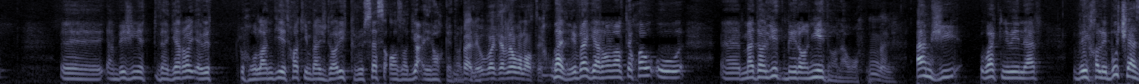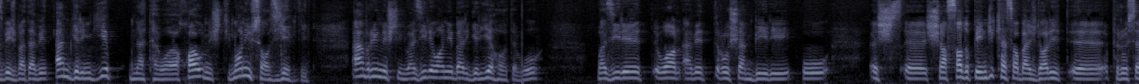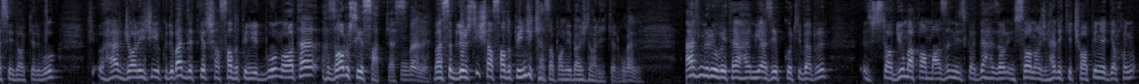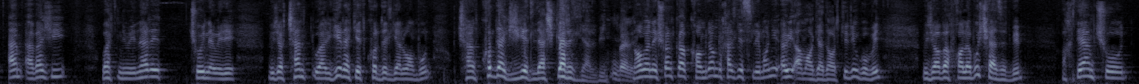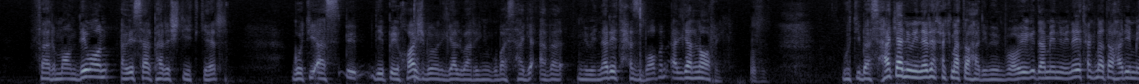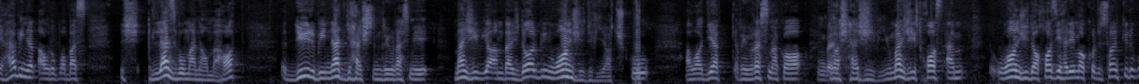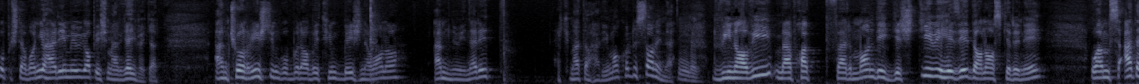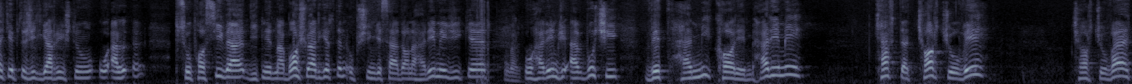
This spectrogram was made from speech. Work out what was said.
ام بیجینت وگرای اوید هلندی هاتیم بجداری پروسس آزادی عراق داد بله و وگرنه ولاتی خو بله و مدالیت میرانی دانه و بله. ام جی وک نوینر وی خاله بوچی از بیش بتوید؟ ام گرینگی نتوا خو و نشتیمانی و سازی بدین. ام ری نشتین وزیر وانی برگریه هاته و وزیر وان اوید روشنبیری و ش- اه، 650 کسا بجداری پروسس ادا کرده بو. هر جاری چی کدو بعد لت کرد 650 بو مواتا 1300 کس. بله. بس بدرستی 650 کسا پانی بجداری کرده بو. بله. اف مروته همی از ایب کرتی ببر استادیوم مقام مازن نیز که ده هزار انسان آجی هر کی چارپین گل خونی ام اوجی وقت نوینر چوی نویری. وجا چند ورگی رکت کرد گلوان بون چند کردک جیت لشکر گل بین. بله. نام نشان که کامیران به خلق سلیمانی اوی اماگدار کردین گوبین وجا و خاله بو چه ازت بیم. وقتی هم چود فرمانده وان اوی سرپرشتیت کرد گوتی از دی پی خواهش به الگل ورین گو بس هگه او نوینرت حزبابن الگل نارین. گوتی بس هکه نوینرت حکمت حریمی و دم نوینرت حکمت حریمی هبین اروپا بس ش- لزب و منامه هات دیر بی ند گهشتن ریو رسمی. مجیویا ام بجدار بین وانجی دویا چکو؟ اواد یک ریو رسم که بله. ناش هرجیوی و مجید خواست ام وانجی دا خوازی حریم کردستان که گو پشتوانی حریمی یا پیشمرگی بکرد ام چون رینشتین گو براویتیم بیش نوانا ام نوینرت حکمت حریم کردستانی نه. بله. ویناوی مبخواد فرماند گشتی و هزه داناس کرنه و هم ساعت که بتجیل گرینشتن و سوپاسی و دیتنید ما باش ورگرتن و پشینگ سردان حریم جی کرد بله. و حریم جی او بوچی ویت همی کاریم حریمی کفت چار جوه چارچوبه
